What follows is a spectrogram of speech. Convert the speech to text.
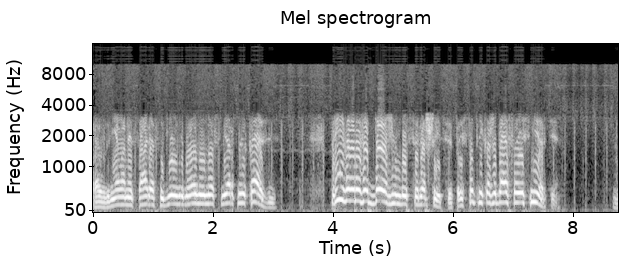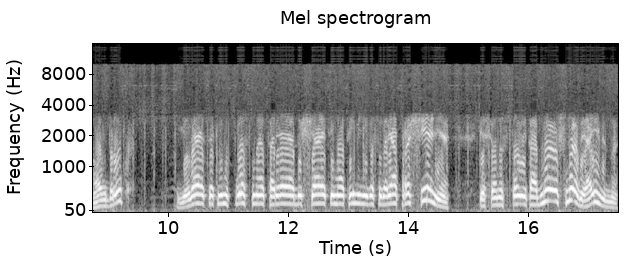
Разгневанный царь осудил виновную на смертную казнь. Приговор уже должен был совершиться, преступник ожидал своей смерти. Но вдруг является к нему посланная царя и обещает ему от имени государя прощение, если он исполнит одно условие, а именно,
